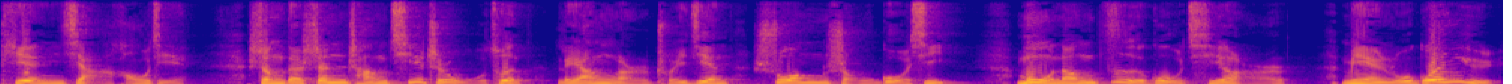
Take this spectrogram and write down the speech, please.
天下豪杰，生得身长七尺五寸，两耳垂肩，双手过膝，目能自顾其耳，面如冠玉，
